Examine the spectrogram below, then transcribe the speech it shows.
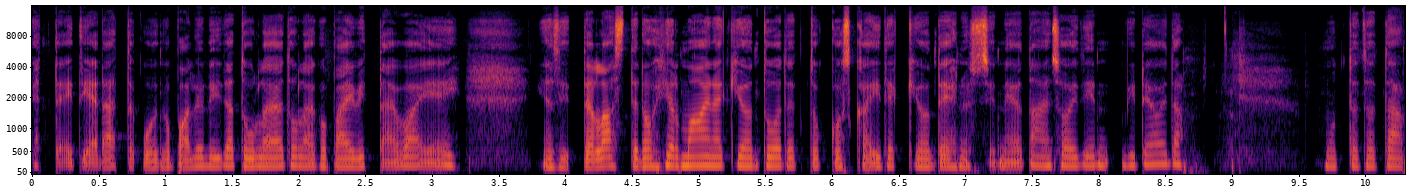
ettei tiedä, että kuinka paljon niitä tulee ja tuleeko päivittäin vai ei. Ja sitten lastenohjelma ainakin on tuotettu, koska itsekin on tehnyt sinne jotain soitin videoita. Mutta tota,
